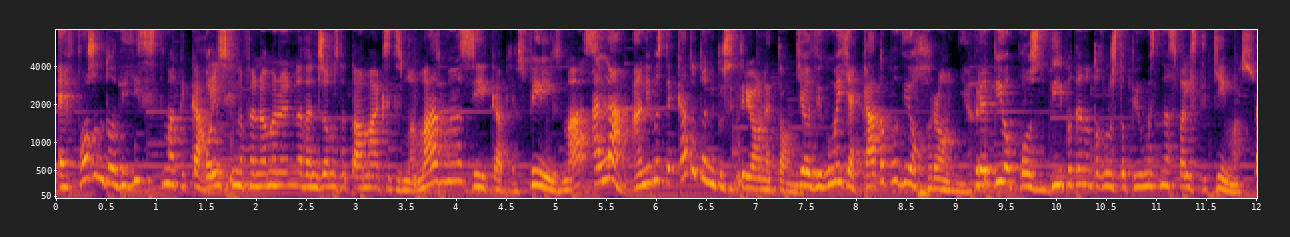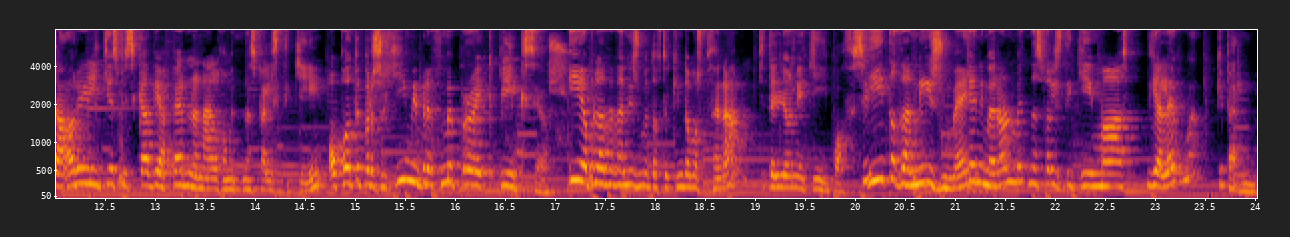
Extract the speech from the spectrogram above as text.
εφόσον το οδηγεί συστηματικά. Πολύ συχνό φαινόμενο είναι να δανειζόμαστε το αμάξι της μαμάς μας ή κάποιας φίλης μας. Αλλά αν είμαστε κάτω των 23 ετών και οδηγούμε για κάτω από δύο χρόνια, πρέπει οπωσδήποτε να το γνωστοποιούμε στην ασφαλιστική μας. Τα όρια ηλικίας φυσικά διαφέρουν ανάλογα με την ασφαλιστική, οπότε προσοχή μην βρεθούμε προεκπλήξεως. Ή απλά δεν δανείζουμε το αυτοκίνητο μας πουθενά και τελειώνει εκεί η υπόθεση. Ή το δανείζουμε και ενημερώνουμε την ασφαλιστική μας, διαλέγουμε και παίρνουμε.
